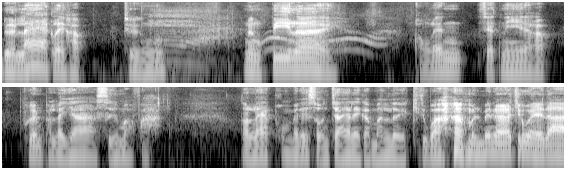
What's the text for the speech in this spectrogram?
เดือนแรกเลยครับ ถึงหนึ่งปีเลย ของเล่นเซตนี้นะครับ เพื่อนภรรยาซื้อมาฝาก ตอนแรกผมไม่ได้สนใจอะไรกับมันเลย คิดว่ามันไม่น่าช่วยได้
